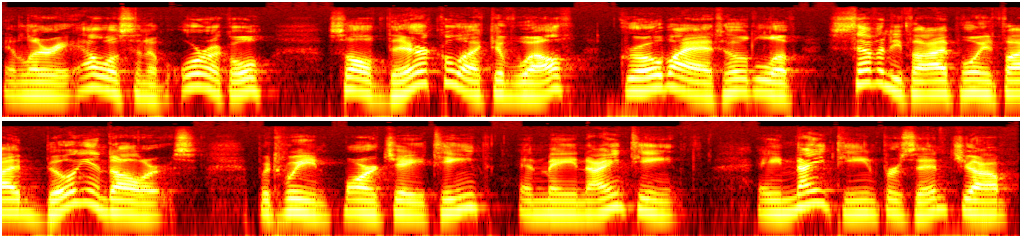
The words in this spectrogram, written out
and Larry Ellison of Oracle saw their collective wealth grow by a total of $75.5 billion between March 18th and May 19th, a 19% jump.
